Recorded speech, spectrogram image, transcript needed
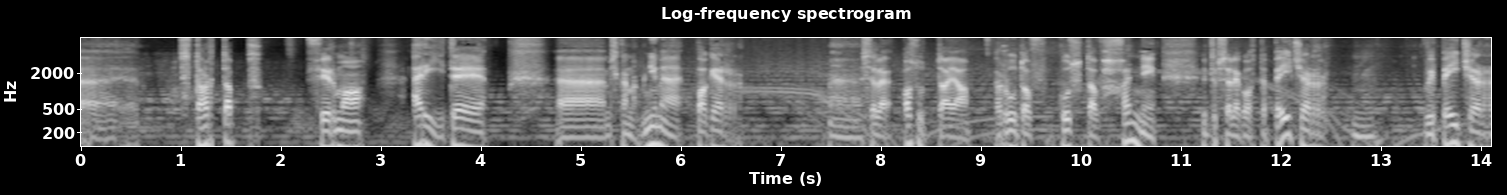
äh, startup firma, äriidee, äh, mis kannab nime Pager. Äh, selle asutaja Rudolf Gustav Hanni ütleb selle kohta pager või pager,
